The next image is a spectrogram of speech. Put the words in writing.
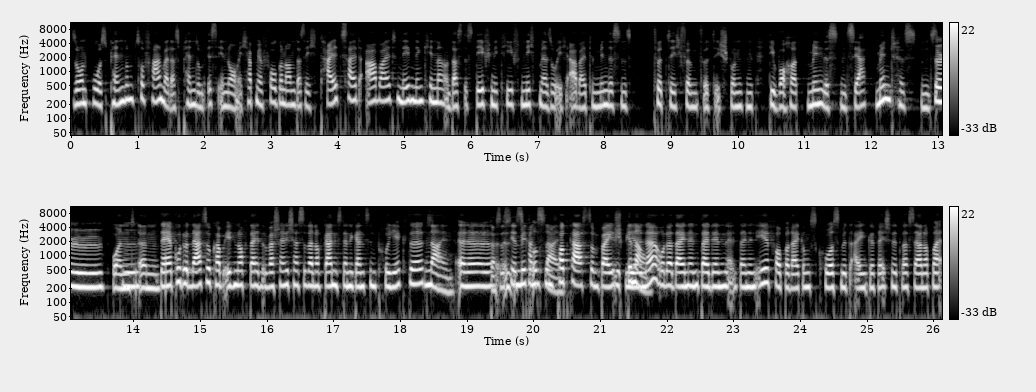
so ein hohes Pensum zu fahren, weil das Pensum ist enorm. Ich habe mir vorgenommen, dass ich Teilzeit arbeite neben den Kindern und das ist definitiv nicht mehr so. Ich arbeite mindestens 40, 45 Stunden die Woche mindestens, ja, mindestens. Mhm. Und ähm, naja gut, und dazu kommt eben noch dein, wahrscheinlich hast du dann noch gar nicht deine ganzen Projekte. Nein. Äh, das ist jetzt mit unserem Podcast zum Beispiel, genau. ne? Oder deinen, deinen, deinen Ehevorbereitungskurs mit eingerechnet, was ja nochmal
